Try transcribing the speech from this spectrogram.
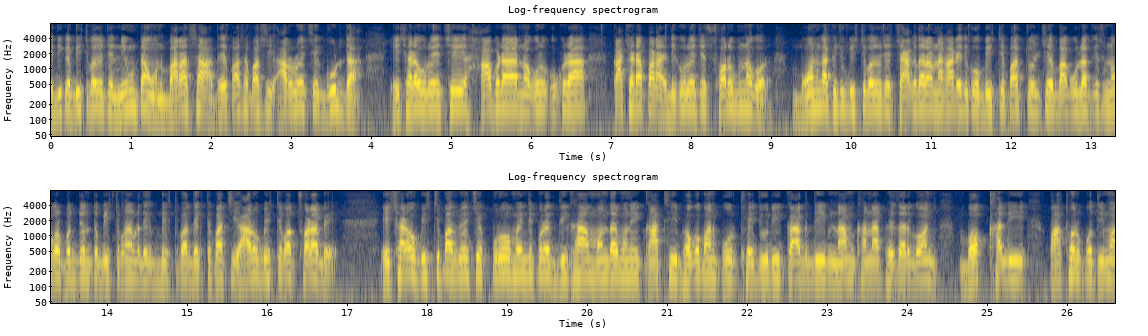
এদিকে বৃষ্টিপাত হচ্ছে নিউ টাউন, বারাসাত, এর পাশাপাশি আরও রয়েছে গুড়দা এছাড়াও রয়েছে হাবড়া, নগর উকড়া কাছাড়াপাড়া, এদিকেও রয়েছে সরবনগর বনগা কিছু বৃষ্টিপাত হচ্ছে, চাকদা, রানাঘাট, এদিকেও বৃষ্টিপাত চলছে, বাগুলা, কৃষ্ণনগর পর্যন্ত বৃষ্টিপাত আমরা বৃষ্টিপাত দেখতে পাচ্ছি, আরও বৃষ্টিপাত ছড়াবে। এছাড়াও বৃষ্টিপাত রয়েছে পূর্ব মেদিনীপুরের দীঘা, মন্দারমণি, কাঁথি, ভগবানপুর, খেজুরি, কাকদ্বীপ, নামখানা, ফেজারগঞ্জ, বকখালি, পাথর প্রতিমা,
